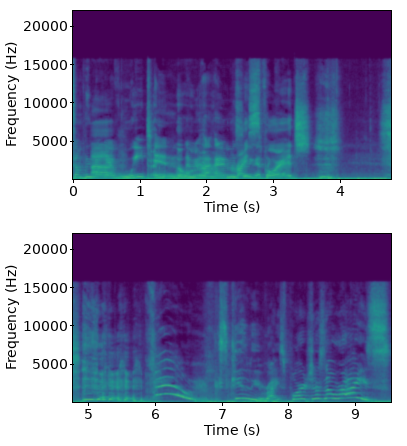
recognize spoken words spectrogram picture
Something that Uh, we have wheat in. Oh, I'm, I- I'm rice that's like- porridge. Excuse me, rice porridge? There's no rice!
